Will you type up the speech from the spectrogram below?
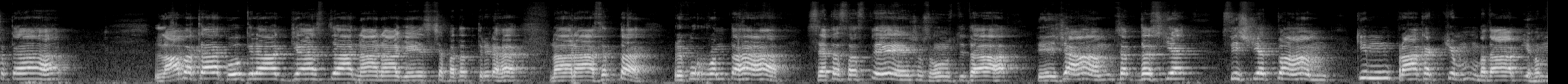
సుఖాः లావకా కోకిలాజ్యాశ్చ నానాయేశ్చ పతత్రిణः నానాసప్త ప్రకుర్వంతः శతసస్తేషు సంస్థితాः తేషాం శబ్దస్య శిష్యత్వాం కిం ప్రాకట్యం వదామ్యహం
